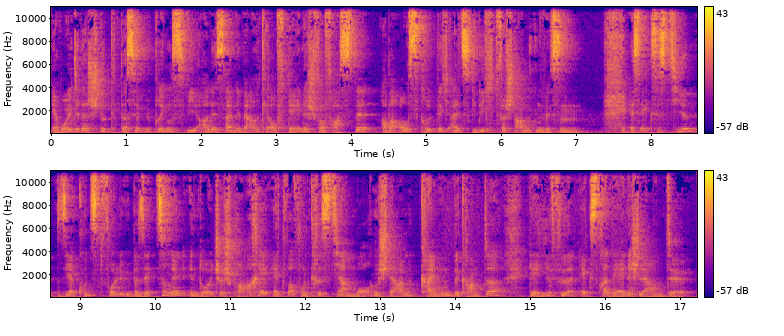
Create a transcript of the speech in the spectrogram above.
Er wollte das Stück, das er übrigens wie alle seine Werke auf Dänisch verfasste, aber ausdrücklich als Gedicht verstanden wissen. Es existieren sehr kunstvolle Übersetzungen in deutscher Sprache, etwa von Christian Morgenstern, kein Unbekannter, der hierfür extra Dänisch lernte.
